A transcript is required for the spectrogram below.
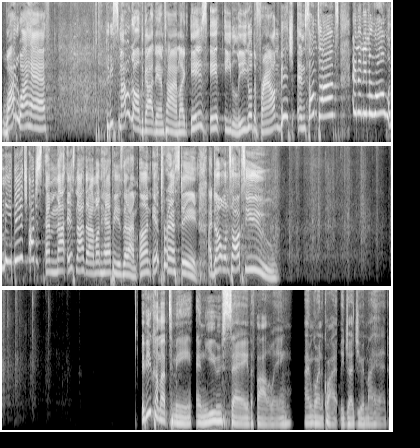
Why do I have to be smiling all the goddamn time? Like, is it illegal to frown, bitch? And sometimes ain't nothing even wrong with me, bitch. I just am not, it's not that I'm unhappy, it's that I'm uninterested. I don't want to talk to you. If you come up to me and you say the following, I'm going to quietly judge you in my head.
